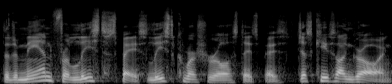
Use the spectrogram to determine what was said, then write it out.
the demand for leased space, leased commercial real estate space, just keeps on growing.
